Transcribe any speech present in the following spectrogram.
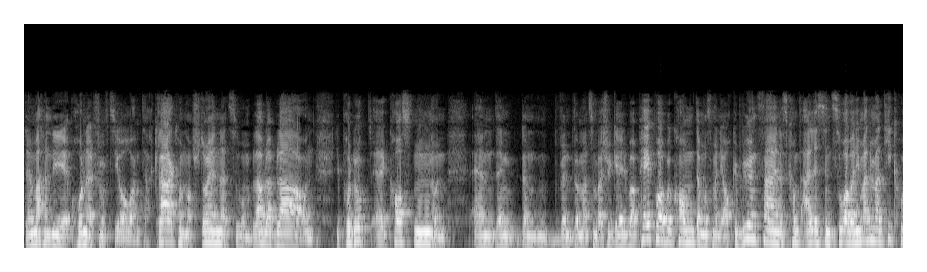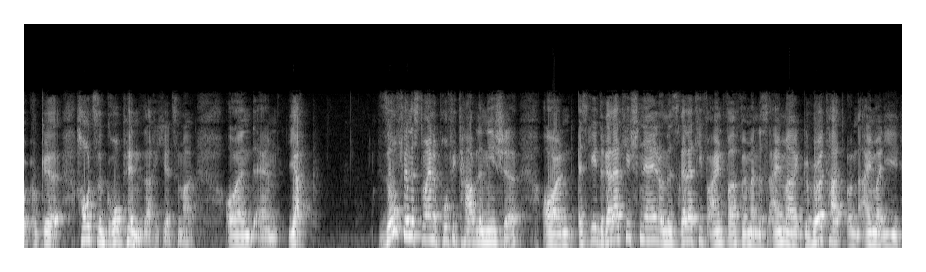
dann machen die 150 Euro am Tag. Klar, kommen noch Steuern dazu und bla bla bla. Und die Produktkosten und ähm, dann, dann wenn, wenn man zum Beispiel Geld über PayPal bekommt, dann muss man ja auch Gebühren zahlen, das kommt alles hinzu, aber die Mathematik haut so grob hin, sag ich jetzt mal. Und ähm, ja, so findest du eine profitable Nische und es geht relativ schnell und ist relativ einfach, wenn man das einmal gehört hat und einmal die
